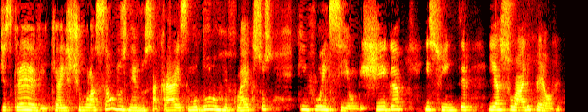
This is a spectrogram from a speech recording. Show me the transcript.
descreve que a estimulação dos nervos sacrais modulam reflexos que influenciam bexiga, esfíncter e assoalho pélvico.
